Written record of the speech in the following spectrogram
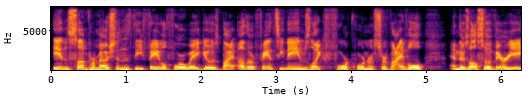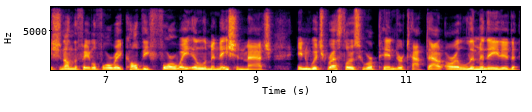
In some promotions, the Fatal Four Way goes by other fancy names like Four Corner Survival, and there's also a variation on the Fatal Four Way called the Four Way Elimination Match, in which wrestlers who are pinned or tapped out are eliminated,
